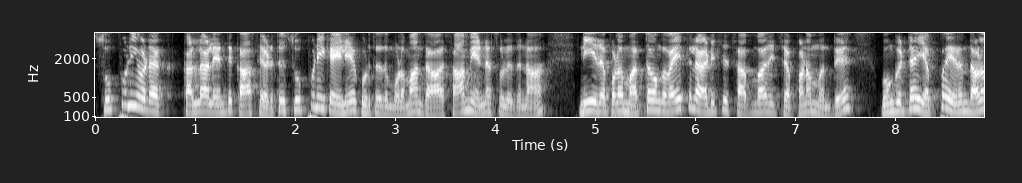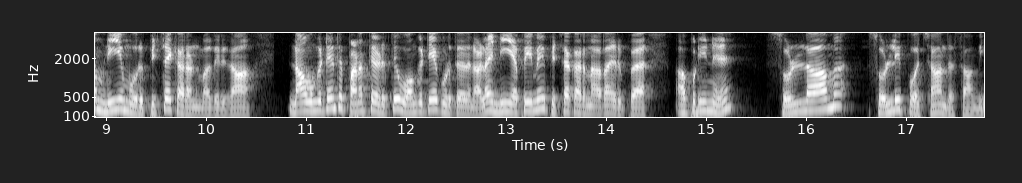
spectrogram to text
சுப்புனியோட கல்லாலேருந்து காசு எடுத்து சுப்புனி கையிலேயே கொடுத்தது மூலமாக அந்த சாமி என்ன சொல்லுதுன்னா நீ இதை போல் மற்றவங்க வயத்தில் அடித்து சம்பாதிச்ச பணம் வந்து உங்ககிட்ட எப்போ இருந்தாலும் நீயும் ஒரு பிச்சைக்காரன் மாதிரி தான் நான் உங்கள்கிட்டேருந்து பணத்தை எடுத்து உங்ககிட்டயே கொடுத்ததுனால நீ எப்பயுமே பிச்சைக்காரனாக தான் இருப்ப அப்படின்னு சொல்லாமல் சொல்லி போச்சான் அந்த சாமி.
